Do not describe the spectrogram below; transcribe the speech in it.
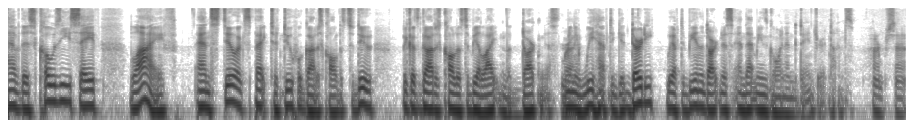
have this cozy safe life and still expect to do what god has called us to do because god has called us to be a light in the darkness Right. meaning we have to get dirty we have to be in the darkness and that means going into danger at times Hundred percent.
